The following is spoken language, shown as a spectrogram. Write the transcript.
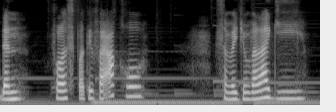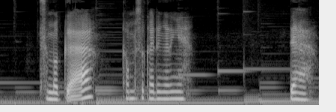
dan follow Spotify aku. Sampai jumpa lagi. Semoga kamu suka dengarnya. Dah.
